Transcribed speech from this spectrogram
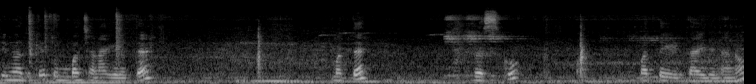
ತಿನ್ನೋದಕ್ಕೆ ತುಂಬ ಚೆನ್ನಾಗಿರುತ್ತೆ. ಮತ್ತು ರಸ್ಕು ಮತ್ತೆ ಇಡ್ತಾ ಇದ್ದೀನಿ ನಾನು.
